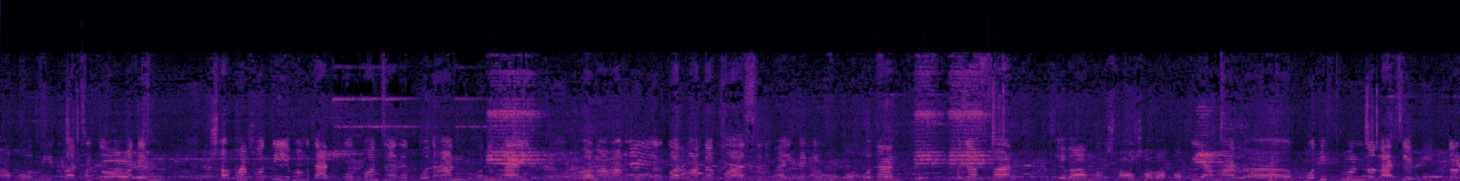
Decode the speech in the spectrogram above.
নবনির্বাচিত আমাদের সভাপতি এবং দাঁতপুর পঞ্চায়েতের প্রধান মণি ভাই এবং আমার ক্ষেত্রের কর্মাধ্যক্ষ আশিস ভাই থেকে উপপ্রধান মুজাফর এবং সহসভাপতি আমার প্রদীপ মণ্ডল আছে ভিক্টর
